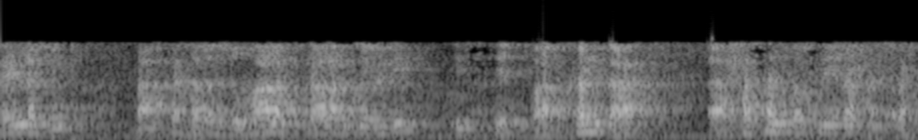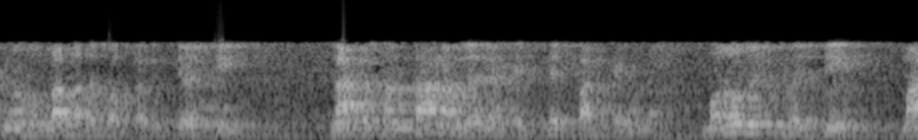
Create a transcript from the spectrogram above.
మేళ్ళకు సకల శుభాలకు తాళం చేయండి. ఇస్తిఫార్. కనుక హసన్ బస్రీ రహ్మహుల్లా వద్దకు ఒక వ్యక్తి వచ్చి నాకు సంతానం లేదంటే ఇస్తిఫార్ చేయండి మరో వ్యక్తి వచ్చి మా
